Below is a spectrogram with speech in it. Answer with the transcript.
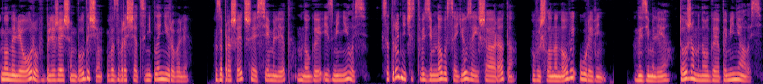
но на Леору в ближайшем будущем возвращаться не планировали. За прошедшие семь лет многое изменилось. Сотрудничество Земного Союза и Шаарата вышло на новый уровень. На Земле тоже многое поменялось.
